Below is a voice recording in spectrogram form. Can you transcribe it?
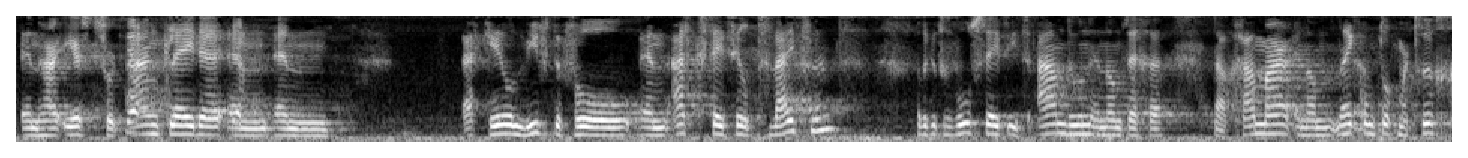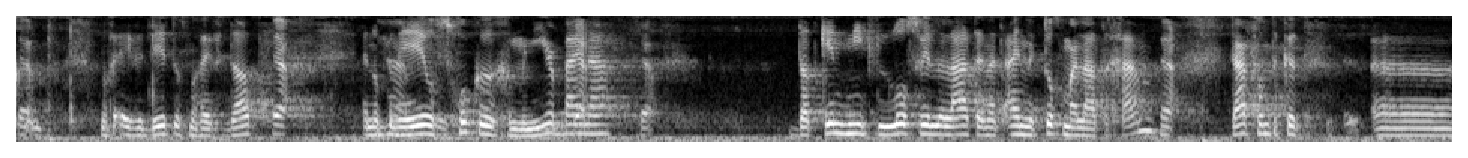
En haar eerst een soort Ja. aankleden en, en eigenlijk heel liefdevol en eigenlijk steeds heel twijfelend. Had ik het gevoel steeds iets aandoen en dan zeggen, nou ga maar. En dan, nee, kom toch maar terug. Nog even dit of nog even dat. ja, En op een heel schokkerige manier bijna. Dat kind niet los willen laten en uiteindelijk toch maar laten gaan. ja. Daar vond ik het eh,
